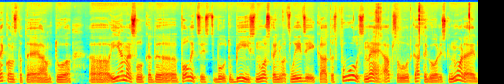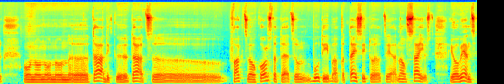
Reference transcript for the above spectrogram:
nekonstatējām to Uh, iemeslu, kad uh, policists būtu bijis noskaņots līdzīgi kā tas pūlis. Nē, absolūti kategoriski noraidu. Un, un, un, un uh, tādi, tāds fakts nav konstatēts, un būtībā pat tai situācijā nav sajust. Jo viens,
